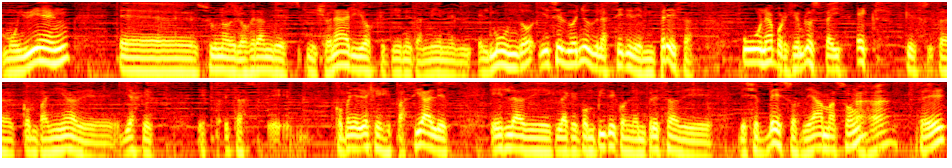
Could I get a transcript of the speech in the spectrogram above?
muy bien, eh, es uno de los grandes millonarios que tiene también el, el mundo y es el dueño de una serie de empresas. Una, por ejemplo, SpaceX, que es esta compañía de viajes, estas eh, compañía de viajes espaciales, es la de la que compite con la empresa de, de Jeff Bezos de Amazon. Ajá. ¿sí?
